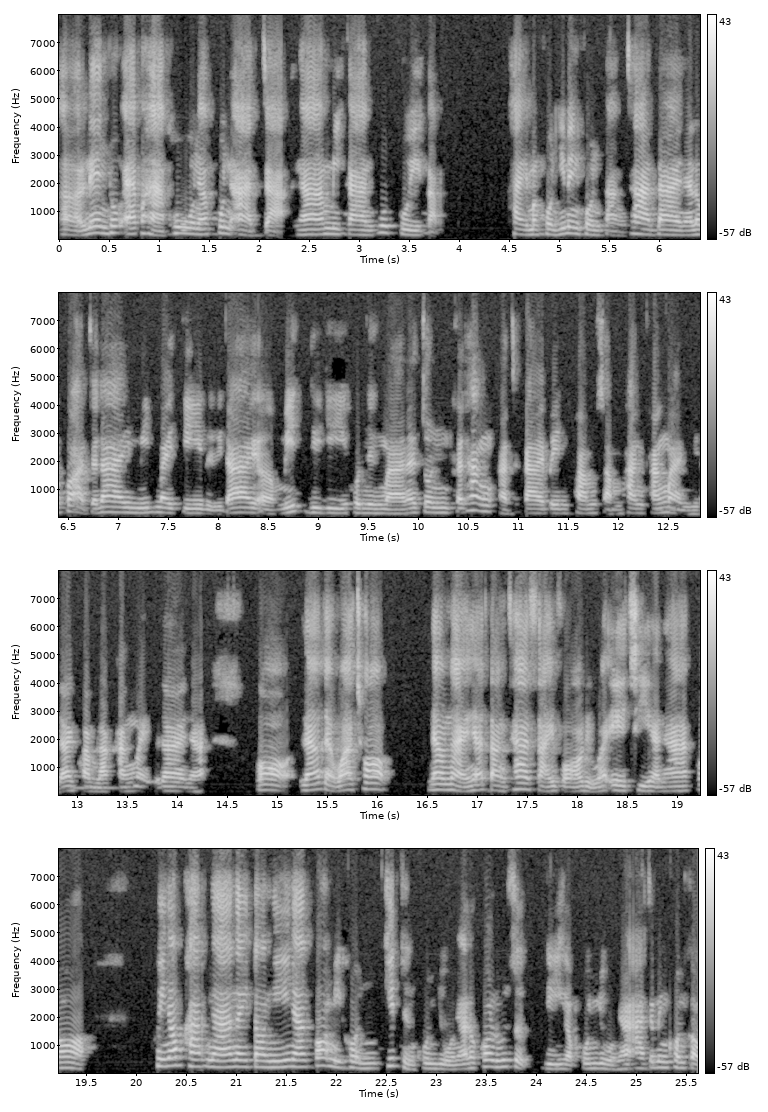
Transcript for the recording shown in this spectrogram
เอ่อเล่นทุกแอปหาคู่นะ คุณอาจจะนะมีการพูดคุยกับ ใครบางคนที่เป็นคนต่างชาติได้นะแล้วก็อาจจะได้มิตรไมตรีหรือได้เอ่อมิตรดีๆ คนหนึ่งมานะจนกระทั่งอาจจะกลายเป็นความสัมพันธ์ครั้งใหม่หรือได้ความรักครั้งใหม่ก็ได้นะ ก็แล้วแต่ว่าชอบแนวไหนนะต่างชาติสายฝอหรือว่าเอเชียนะ ก็ควีนออฟคัพนะ ในตอนนี้นะ ก็มีคนคิดถึงคุณอยู่นะ แล้วก็รู้สึกดีกับคุณอยู่นะ อาจจะเป็นคนเก่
